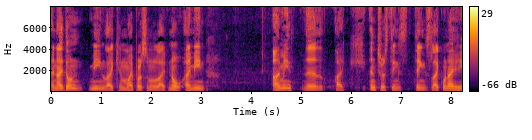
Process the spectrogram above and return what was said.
And I don't mean like in my personal life. No, I mean, I mean uh, like interesting things. Like when I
